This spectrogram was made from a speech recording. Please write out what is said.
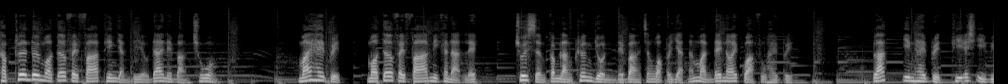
ขับเคลื่อนด้วยมอเตอร์ไฟฟ้าเพียงอย่างเดียวได้ในบางช่วง ไม้ไฮบริด มอเตอร์ไฟฟ้ามีขนาดเล็ก ช่วยเสริมกำลังเครื่องยนต์ในบางจังหวะประหยัดน้ำมันได้น้อยกว่าพลูไฮบริด full hybrid Plug-in hybrid PHEV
